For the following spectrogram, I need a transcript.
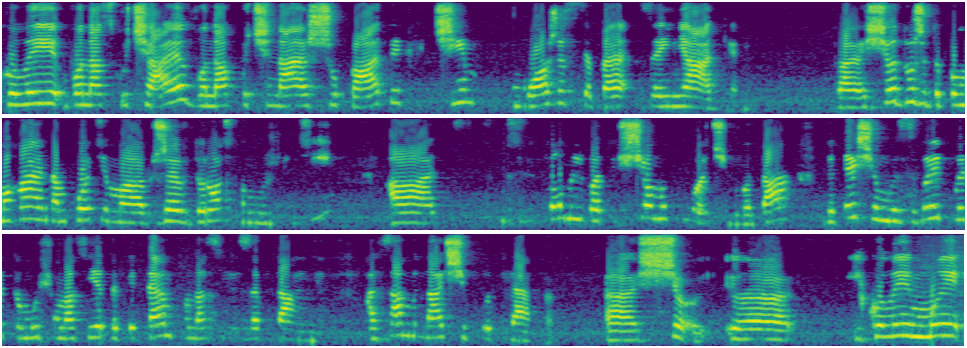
Коли вона скучає, вона починає шукати, чим може себе зайняти. Е, Що дуже допомагає нам потім е, вже в дорослому житті. Усвідомлювати, що ми хочемо, да? не те, що ми звикли, тому що у нас є такий темп, у нас є завдання, а саме наші потреби. Е, Що і коли ми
